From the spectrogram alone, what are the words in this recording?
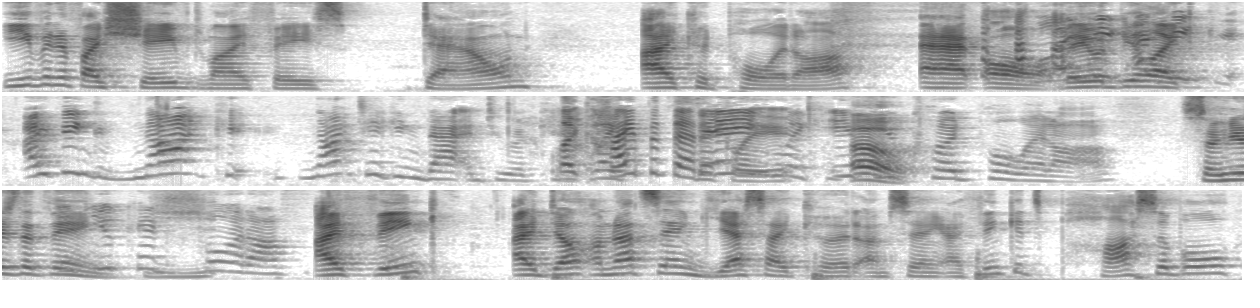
Even if I shaved my face down, I could pull it off at all. Well, I they would be I like, think, I think not not taking that into account. Like, hypothetically. saying, like if Oh. you could pull it off, so here's the thing. if you could pull it off, I think I don't. I'm not saying yes, I could. I'm saying I think it's possible,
